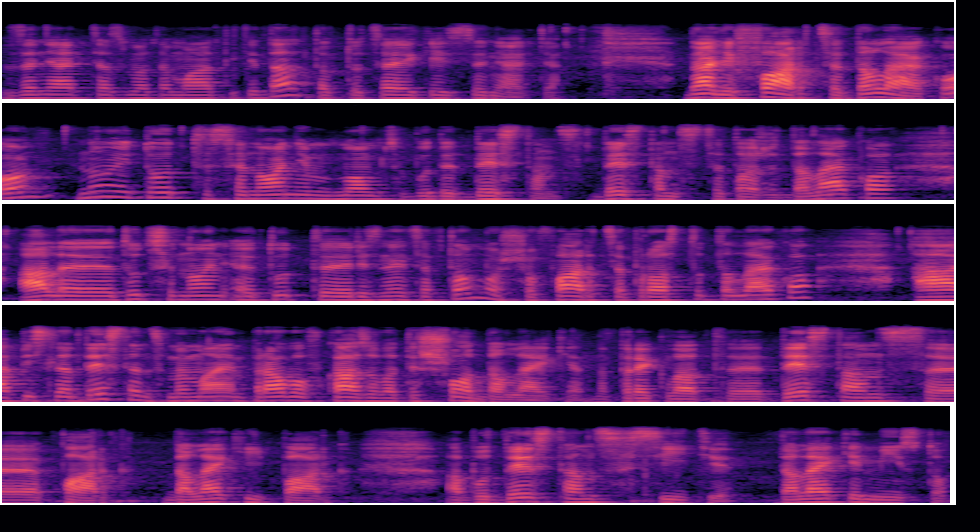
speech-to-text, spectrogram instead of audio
заняття з математики. Да? Тобто це якесь заняття. Далі far це далеко. Ну і тут синонімом це буде distance. Distance це теж далеко. Але тут синон... е, тут е, різниця в тому, що far це просто далеко. А після distance ми маємо право вказувати, що далеке. Наприклад, е, distance е, park, далекий парк, або distance city, далеке місто.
